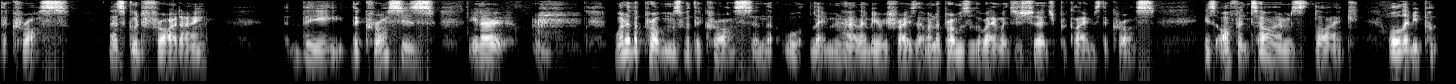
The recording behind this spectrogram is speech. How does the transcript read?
the cross? That's Good Friday. The the cross is, you know, one of the problems with the cross, and the, well, let no, let me rephrase that. One of the problems with the way in which the church proclaims the cross is oftentimes like, well, let me put,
